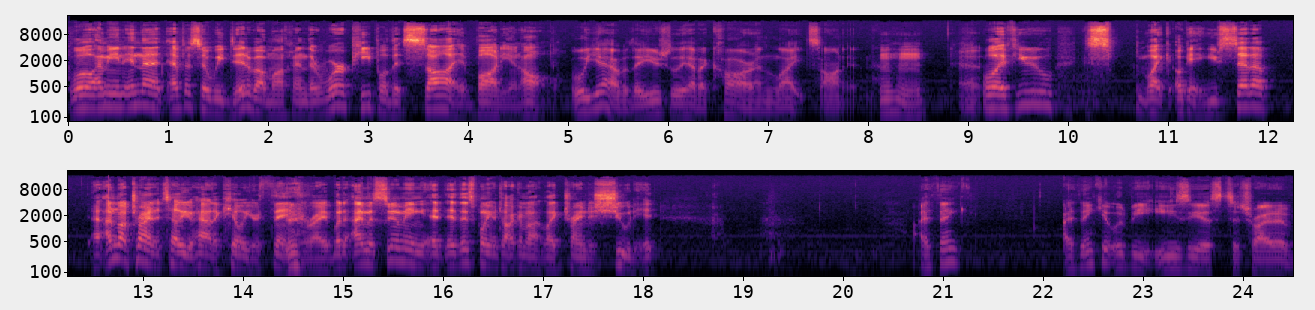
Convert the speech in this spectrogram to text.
Well, I mean, in that episode we did about Mothman, there were people that saw it, body and all. Well, yeah, but they usually had a car and lights on it. Mm-hmm. And, Well, if you like, okay, you set up. I'm not trying to tell you how to kill your thing, right? But I'm assuming at, at this point you're talking about like trying to shoot it. I think I think it would be easiest to try to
